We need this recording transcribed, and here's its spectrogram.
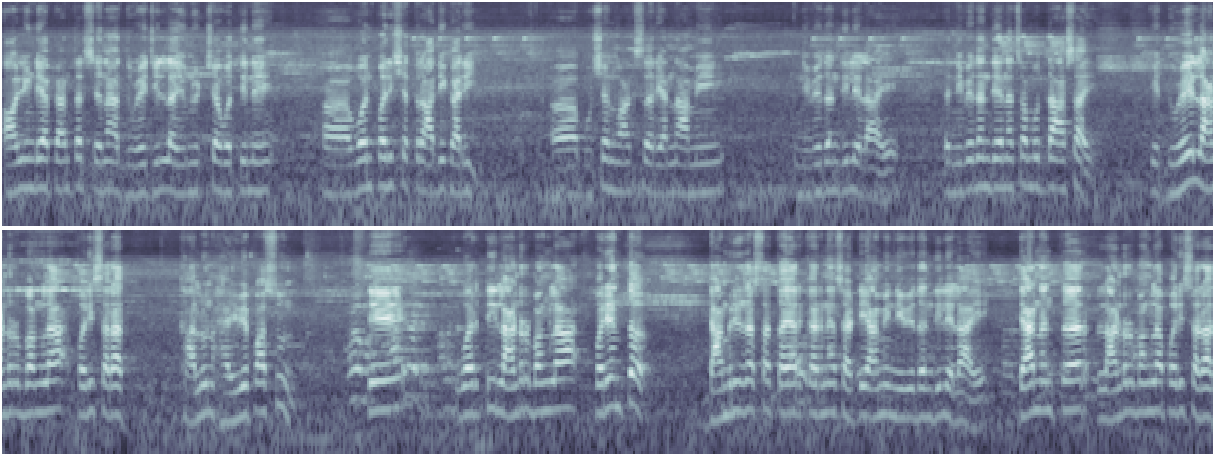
All India Panther Sena Dhule जिल्हा युनिटच्या वतीने वन परिक्षेत्र अधिकारी भूषण वाघ सर यांना आम्ही निवेदन दिलेलं आहे. तर निवेदन देण्याचा मुद्दा असा आहे की धुळे लांडोर बंगला परिसरात खालून हायवेपासून ते वरती लांडोर बंगलापर्यंत डांबरी रस्ता तयार करण्यासाठी आम्ही निवेदन दिलेलं आहे. त्यानंतर लांडोर बंगला परिसरात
